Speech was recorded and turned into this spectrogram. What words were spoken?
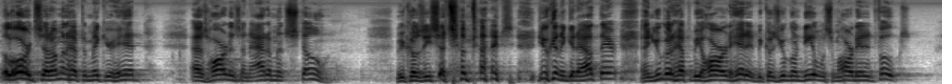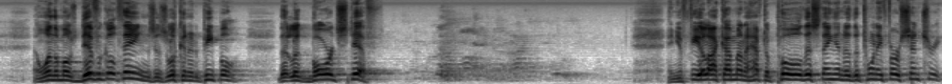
The Lord said, I'm going to have to make your head as hard as an adamant stone. Because he said sometimes you're going to get out there and you're going to have to be hard headed because you're going to deal with some hard headed folks. And one of the most difficult things is looking at people that look bored stiff. And you feel like I'm going to have to pull this thing into the 21st century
